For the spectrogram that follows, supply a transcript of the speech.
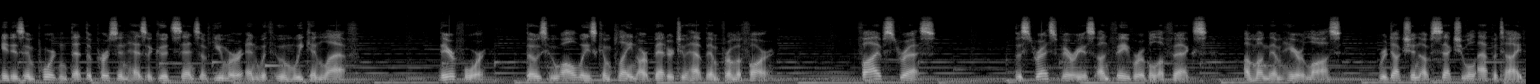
It is important that the person has a good sense of humor and with whom we can laugh. Therefore, those who always complain are better to have them from afar. 5. Stress. The stress various unfavorable effects, among them hair loss, reduction of sexual appetite,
